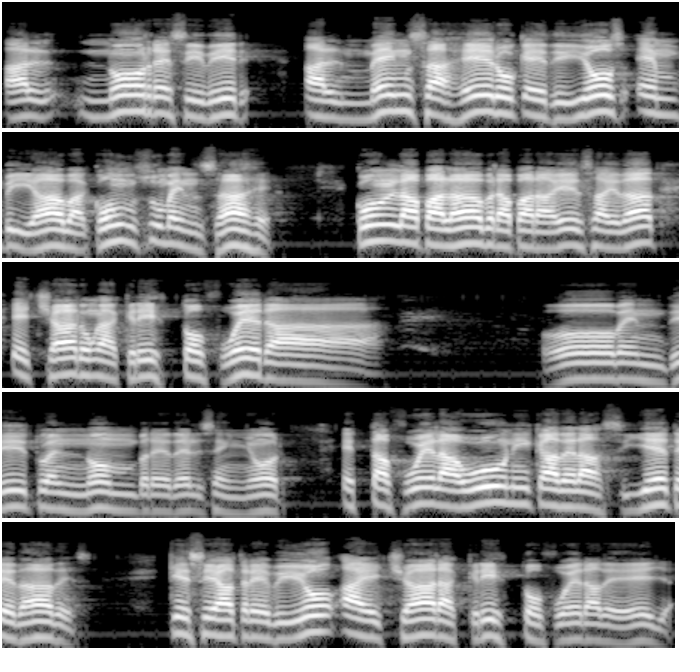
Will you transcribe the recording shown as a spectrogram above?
al no recibir al mensajero que Dios enviaba con su mensaje, con la palabra para esa edad, echaron a Cristo fuera. Oh, bendito el nombre del Señor. Esta fue la única de las siete edades que se atrevió a echar a Cristo fuera de ella.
